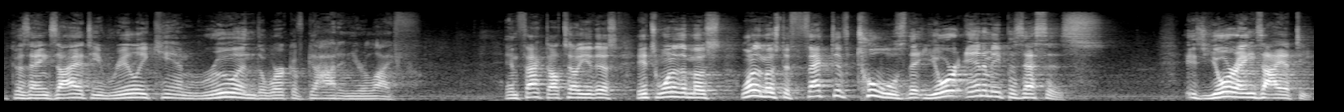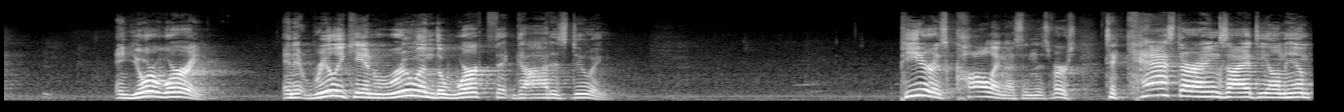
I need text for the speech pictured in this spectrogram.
Because anxiety really can ruin the work of God in your life. In fact, I'll tell you this it's one of the most, one of the most effective tools that your enemy possesses is your anxiety and your worry. And it really can ruin the work that God is doing. Peter is calling us in this verse to cast our anxiety on him,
